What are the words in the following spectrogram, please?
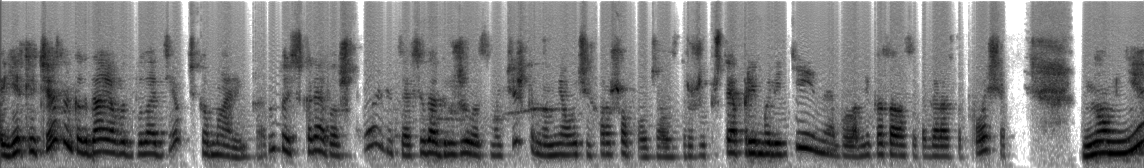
Если честно, когда я вот была девочка маленькая, ну, то есть, когда я была школьница, я всегда дружила с мальчишками, у меня очень хорошо получалось дружить, потому что я прямолинейная была, мне казалось это гораздо проще. Но мне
